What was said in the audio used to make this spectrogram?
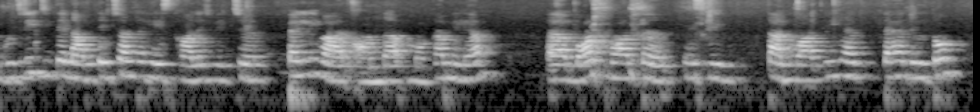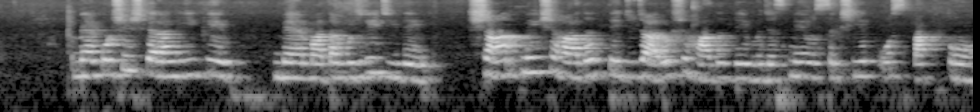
ਗੁਜਰੀ ਜੀ ਦੇ ਨਾਮ ਤੇ ਚੱਲ ਰਹੇ ਇਸ ਕਾਲਜ ਵਿੱਚ ਪਹਿਲੀ ਵਾਰ ਆਉਣ ਦਾ ਮੌਕਾ ਮਿਲਿਆ। ਬਹੁਤ ਬਹੁਤ ਇਸ ਲਈ ਧੰਨਵਾਦ ਵੀ ਹੈ ਤਹਿ ਦਿਲ ਤੋਂ। ਮੈਂ ਕੋਸ਼ਿਸ਼ ਕਰਾਂਗੀ ਕਿ ਮੈਂ ਮਾਤਾ ਗੁਜਰੀ ਜੀ ਦੇ ਸ਼ਾਂਤਮਈ ਸ਼ਹਾਦਤ ਤੇ ਜੁਝਾਰੂ ਸ਼ਹਾਦਤ ਦੇ ਮੁਜਸਮੇ ਉਸ ਸ਼ਖਸੀਅਤ ਉਸ ਪੱਖ ਤੋਂ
